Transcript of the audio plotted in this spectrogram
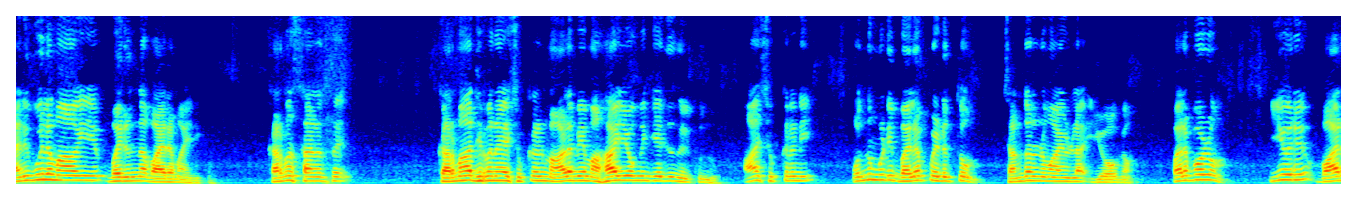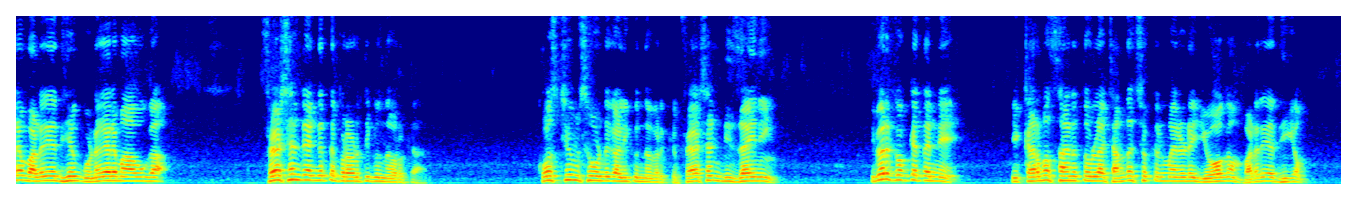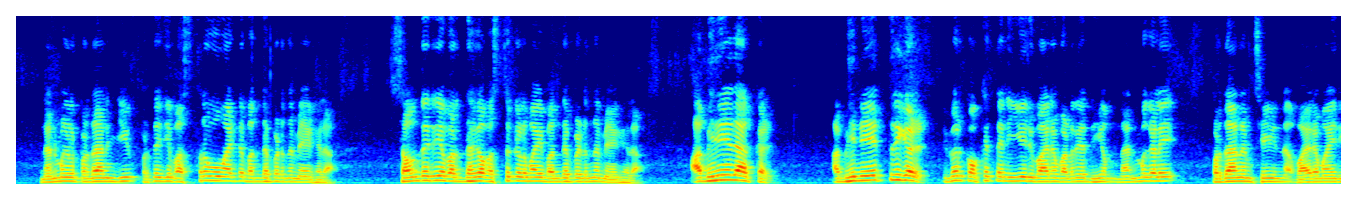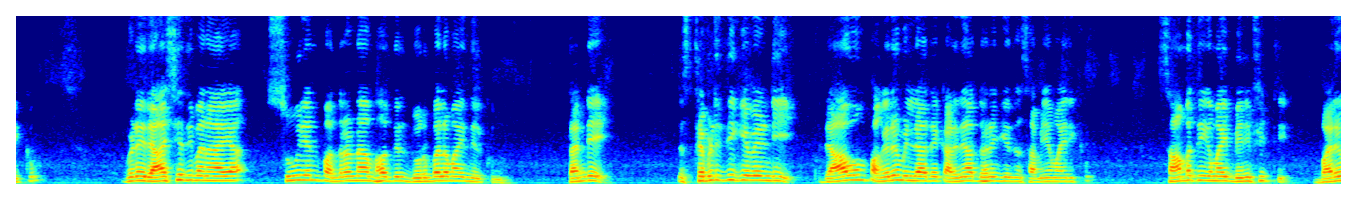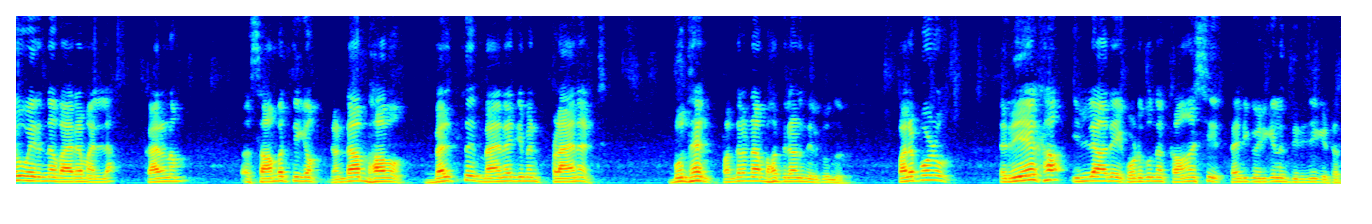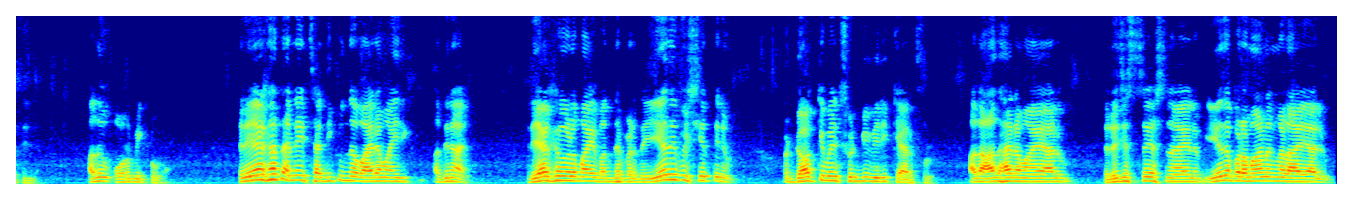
അനുകൂലമായി വരുന്ന വാരമായിരിക്കും. കർമ്മസ്ഥാനത്ത് കർമാധിപനായ ശുക്രൻ മാളവ്യ മഹായോഗം ചെയ്ത് നിൽക്കുന്നു. ആ ശുക്രനെ ഒന്നും കൂടി ബലപ്പെടുത്തും ചന്ദ്രനുമായുള്ള യോഗം. പലപ്പോഴും ഈ ഒരു വാരം വളരെയധികം ഗുണകരമാവുക ഫാഷൻ രംഗത്ത് പ്രവർത്തിക്കുന്നവർക്കാണ്. കോസ്റ്റ്യൂംസ് കൊണ്ട് കളിക്കുന്നവർക്ക് ഫാഷൻ ഡിസൈനിങ് ഇവർക്കൊക്കെ തന്നെ ഈ കർമ്മസ്ഥാനത്തുള്ള ചന്ദ്രശുക്രന്മാരുടെ യോഗം വളരെയധികം നന്മകൾ പ്രദാനം ചെയ്യും. പ്രത്യേകിച്ച് വസ്ത്രവുമായിട്ട് ബന്ധപ്പെടുന്ന മേഖല സൗന്ദര്യവർദ്ധക വസ്തുക്കളുമായി ബന്ധപ്പെടുന്ന മേഖല അഭിനേതാക്കൾ അഭിനേത്രികൾ ഇവർക്കൊക്കെ തന്നെ ഈ ഒരു വാരം വളരെയധികം നന്മകളെ പ്രദാനം ചെയ്യുന്ന വാരമായിരിക്കും. ഇവിടെ രാശിധിപനായ സൂര്യൻ പന്ത്രണ്ടാം ഭാവത്തിൽ ദുർബലമായി നിൽക്കുന്നു. തന്റെ സ്റ്റെബിലിറ്റിക്ക് വേണ്ടി രാവും പകലുമില്ലാതെ കഠിനാധ്വാനം ചെയ്യുന്ന സമയമായിരിക്കും. സാമ്പത്തികമായി ബെനിഫിറ്റ് വരവ് വരുന്ന വാരമല്ല. കാരണം സാമ്പത്തികം രണ്ടാം ഭാവം വെൽത്ത് മാനേജ്മെന്റ് പ്ലാനറ്റ് ബുധൻ പന്ത്രണ്ടാം ഭാവത്തിലാണ് നിൽക്കുന്നത്. പലപ്പോഴും രേഖ ഇല്ലാതെ കൊടുക്കുന്ന കാശ് തനിക്ക് ഒരിക്കലും തിരിഞ്ഞ് കിട്ടത്തില്ല. അത് ഓർമ്മിക്കുക. രേഖ തന്നെ ചതിക്കുന്ന വാരമായിരിക്കും. അതിനാൽ രേഖകളുമായി ബന്ധപ്പെടുന്ന ഏത് വിഷയത്തിനും document should be very careful അത് ആധാരമായാലും രജിസ്ട്രേഷൻ ആയാലും ഏത് പ്രമാണങ്ങളായാലും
